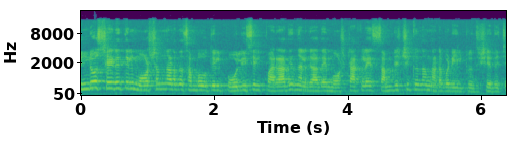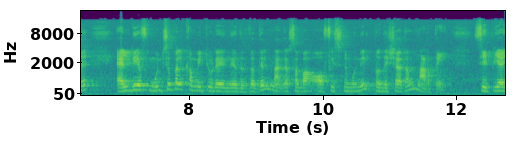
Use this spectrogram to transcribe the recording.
ഇൻഡോർ സ്റ്റേഡിയത്തിൽ മോഷണം നടന്ന സംഭവത്തിൽ പോലീസിൽ പരാതി നൽകാതെ മോഷ്ടാക്കളെ സംരക്ഷിക്കുന്ന നടപടിയിൽ പ്രതിഷേധിച്ച് എൽ ഡി എഫ് മുനിസിപ്പൽ കമ്മിറ്റിയുടെ നേതൃത്വത്തിൽ നഗരസഭാ ഓഫീസിന് മുന്നിൽ പ്രതിഷേധം നടത്തി. C P I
